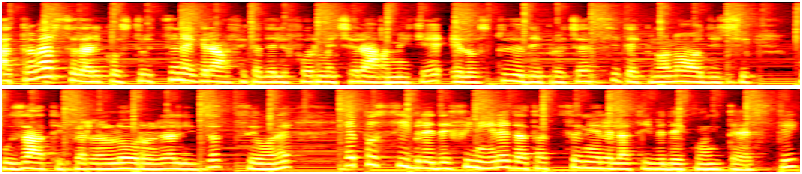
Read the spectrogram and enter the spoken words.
Attraverso la ricostruzione grafica delle forme ceramiche e lo studio dei processi tecnologici usati per la loro realizzazione è possibile definire datazioni relative dei contesti,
